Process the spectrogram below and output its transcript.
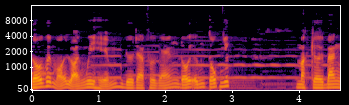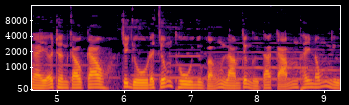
Đối với mỗi loại nguy hiểm, đưa ra phương án đối ứng tốt nhất. Mặt trời ban ngày ở trên cao cao, cho dù đã chớm thu nhưng vẫn làm cho người ta cảm thấy nóng như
